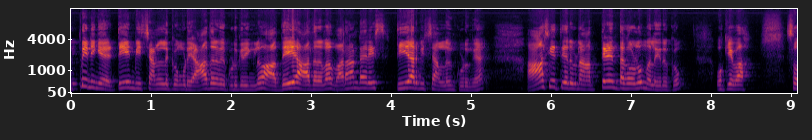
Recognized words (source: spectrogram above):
எப்படி நீங்கள் டிஎன்பி சேனலுக்கு உங்களுடைய ஆதரவை கொடுக்குறீங்களோ அதே ஆதரவை வராண்டாரிஸ் டிஆர்பி சேனலுக்கும் கொடுங்க. ஆசிய தேர்வுக்கான அத்தனை தகவலும் அதில் இருக்கும். ஓகேவா ஸோ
